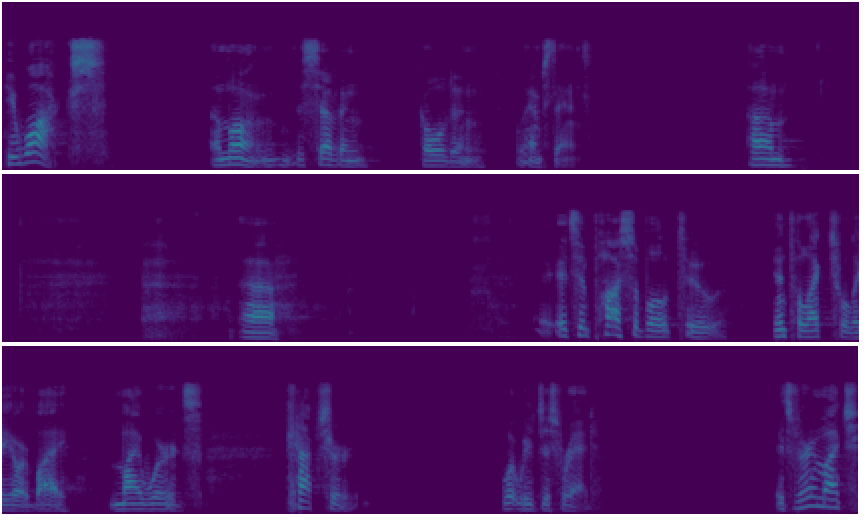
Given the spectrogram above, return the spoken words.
He walks among the seven golden lampstands. Um, uh, it's impossible to intellectually or by my words capture what we've just read. It's very much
